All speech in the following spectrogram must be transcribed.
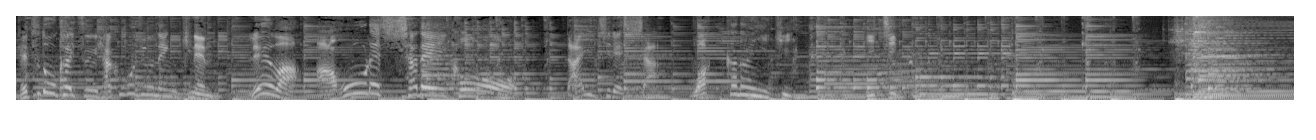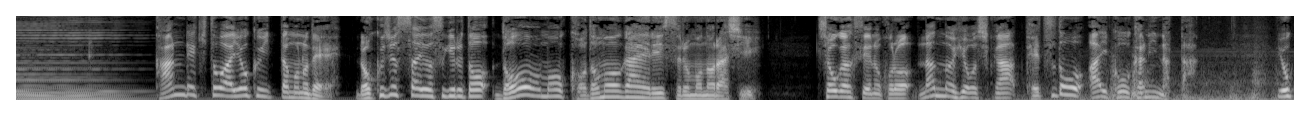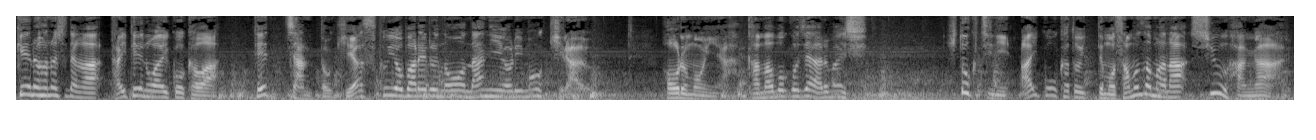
鉄道開通150年記念令和アホ列車で行こう第一列車稚内行き1還暦とはよく言ったもので、60歳を過ぎるとどうも子供帰りするものらしい。小学生の頃何の表紙か鉄道愛好家になった。余計な話だが大抵の愛好家は、てっちゃんと気安く呼ばれるのを何よりも嫌う。ホルモンやかまぼこじゃあるまいし。一口に愛好家といっても様々な宗派がある。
